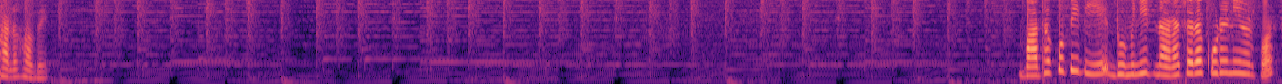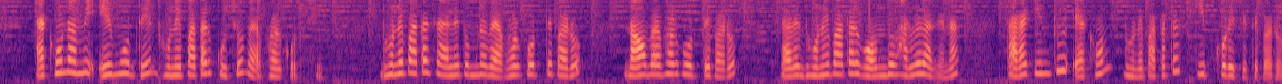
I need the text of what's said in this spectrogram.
ভালো হবে। বাঁধাকপি দিয়ে দু মিনিট নাড়াচাড়া করে নেওয়ার পর, এখন আমি এর মধ্যে ধনে পাতার কুচো ব্যবহার করছি। ধনে পাতা চাইলে তোমরা ব্যবহার করতে পারো, নাও ব্যবহার করতে পারো। যাদের ধনে পাতার গন্ধ ভালো লাগে না তারা কিন্তু এখন ধনে পাতাটা স্কিপ করে যেতে পারো।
